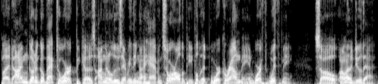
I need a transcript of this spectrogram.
But I'm going to go back to work because I'm going to lose everything I have, and so are all the people that work around me and work with me. So I'm going to do that.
